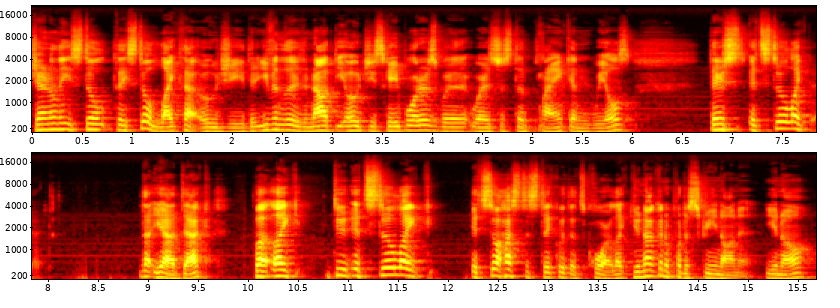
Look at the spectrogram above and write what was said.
generally still they still like that OG. They're even though they're not the OG skateboarders where where it's just a plank and wheels. There's it's still like that yeah, deck. But like dude, it's still like it still has to stick with its core. Like you're not gonna put a screen on it, you know?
